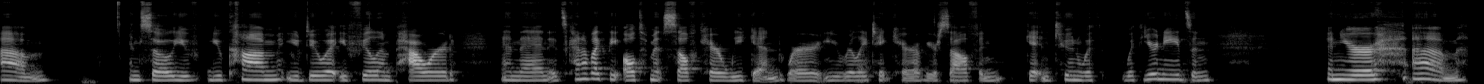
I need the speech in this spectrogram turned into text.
Um, and so you you come, you do it, you feel empowered, and then it's kind of like the ultimate self-care weekend where you really take care of yourself and get in tune with with your needs and and your um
